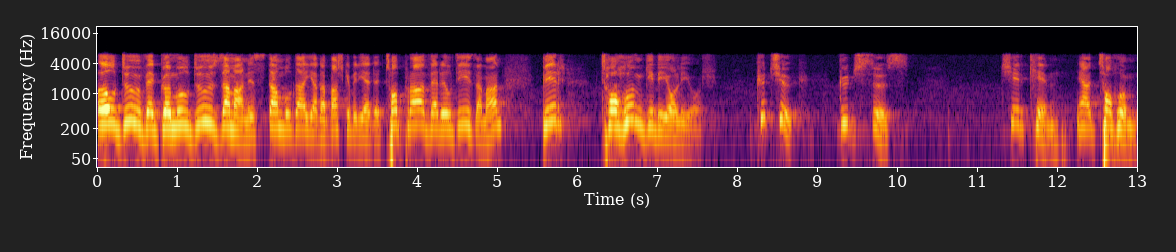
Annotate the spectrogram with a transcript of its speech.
öldüğü ve gömüldüğü zaman İstanbul'da ya da başka bir yerde toprağa verildiği zaman bir tohum gibi oluyor. Küçük, güçsüz, çirkin. Yani tohum.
